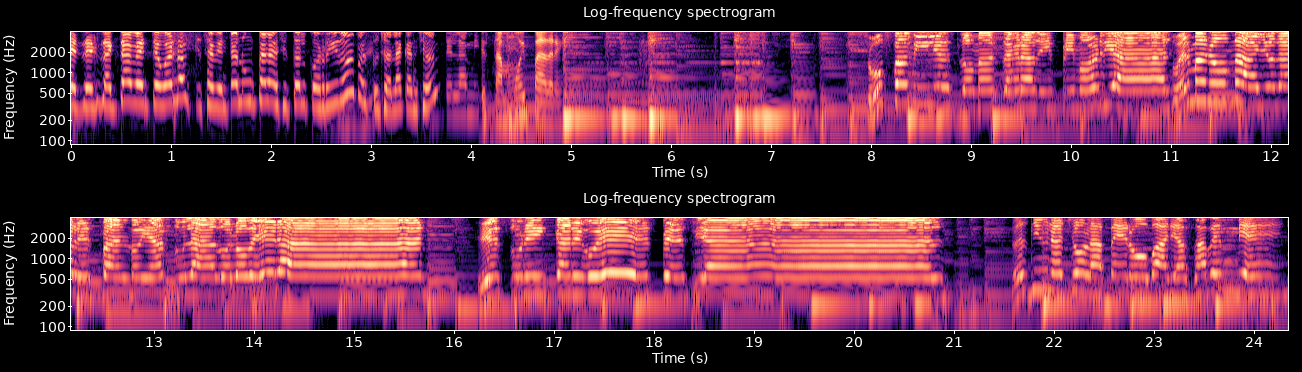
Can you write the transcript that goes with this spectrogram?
es, exactamente. Bueno, se avientan un pedacito del corrido para escuchar la canción. Está muy padre. Su familia es lo más sagrado y primordial. Tu hermano Mayo da respaldo y a su lado lo verán. Es un encargo especial. No es ni una chola, pero varias saben bien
